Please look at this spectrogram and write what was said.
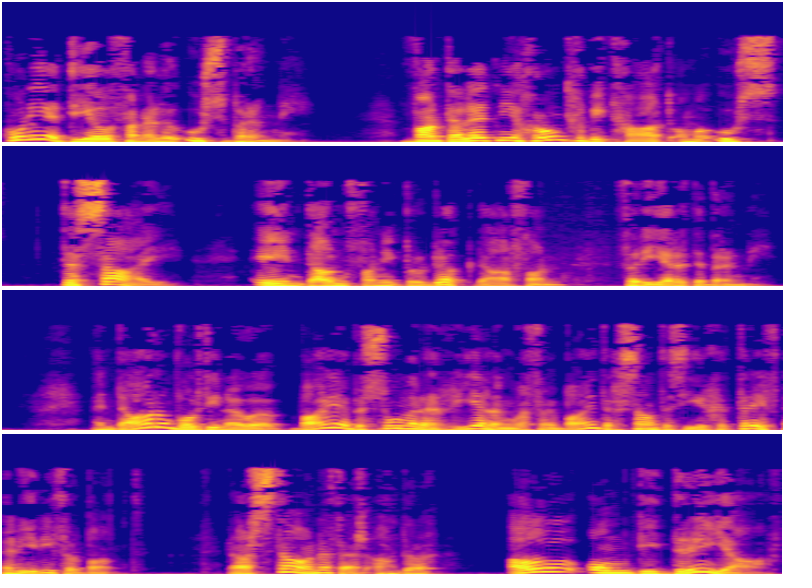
kon nie 'n deel van hulle oes bring nie, want hulle het nie 'n grondgebied gehad om 'n oes te saai en dan van die produk daarvan vir die Here te bring nie. En daarom word hier nou 'n baie besondere reëling wat vir my baie interessant is hier getref in hierdie verband. Daar staan in vers 28 al om die 3 jaar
